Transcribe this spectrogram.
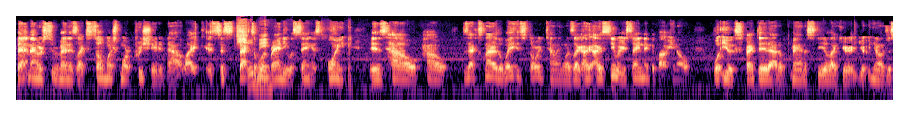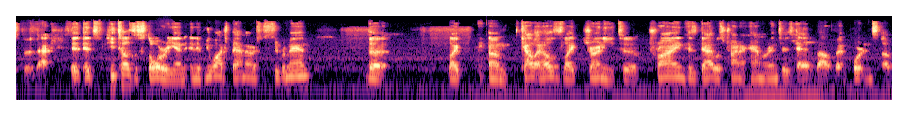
Batman versus Superman is like so much more appreciated now. Like it's just back Should to be. what Randy was saying. His point is how how Zack Snyder, the way his storytelling was. Like I, I see what you're saying, Nick, about you know what you expected out of Man of Steel. Like you're, you're you know just the, that it, it's he tells the story, and and if you watch Batman versus Superman, the like um Kal-El's like journey to trying his dad was trying to hammer into his head about the importance of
